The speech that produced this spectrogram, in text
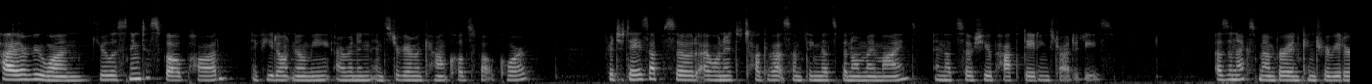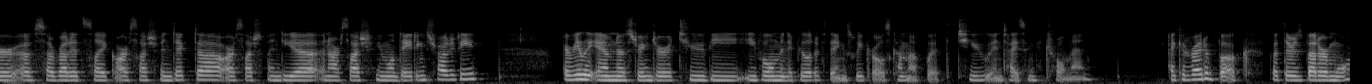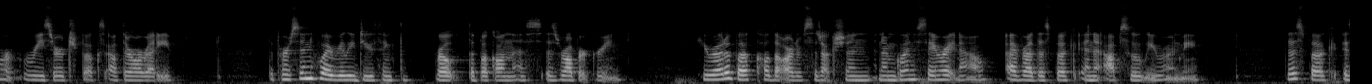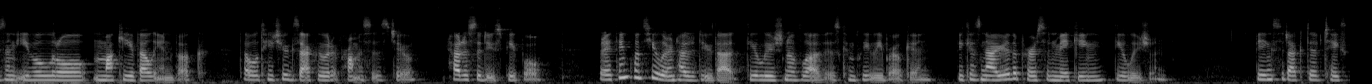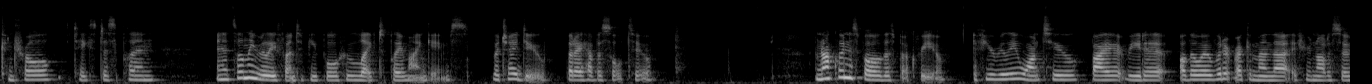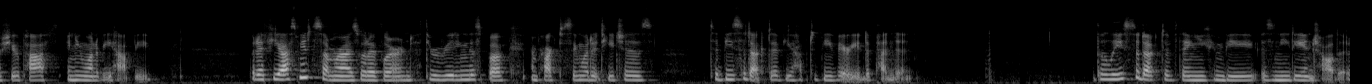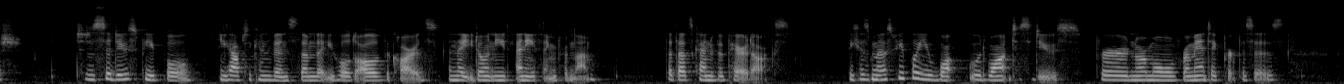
Hi everyone, you're listening to Svelte Pod. If you don't know me, I run an Instagram account called Sveltecore. For today's episode, I wanted to talk about something that's been on my mind, and that's sociopath dating strategies. As an ex-member and contributor of subreddits like r slash Vindicta, r slash Vendita, and r slash Female Dating Strategy, I really am no stranger to the evil, manipulative things we girls come up with to entice and control men. I could write a book, but there's better, more research books out there already. The person who I really do think wrote the book on this is Robert Greene. He wrote a book called The Art of Seduction, and I'm going to say right now, I've read this book and it absolutely ruined me. This book is an evil little Machiavellian book that will teach you exactly what it promises to how to seduce people but I think once you learn how to do that, the illusion of love is completely broken because now you're the person making the illusion. Being seductive takes control, it takes discipline, and it's only really fun to people who like to play mind games, which I do, but I have a soul too. I'm not going to spoil this book for you. If you really want to, buy it, read it, although I wouldn't recommend that if you're not a sociopath and you want to be happy. But if you ask me to summarize what I've learned through reading this book and practicing what it teaches, to be seductive, you have to be very independent. The least seductive thing you can be is needy and childish. To seduce people, you have to convince them that you hold all of the cards and that you don't need anything from them. But that's kind of a paradox. Because most people you wa- would want to seduce for normal romantic purposes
